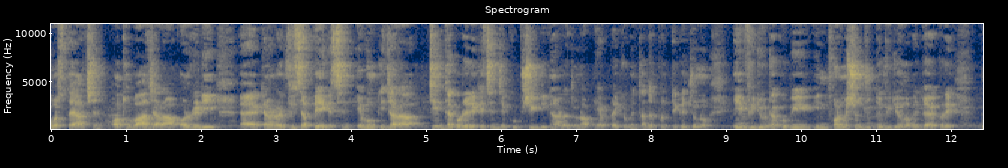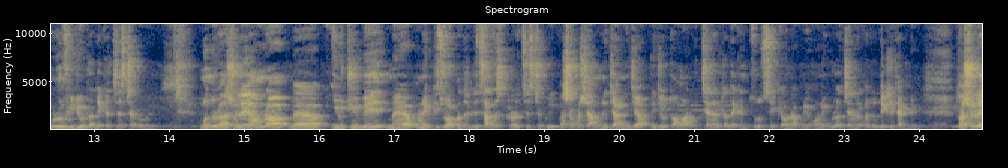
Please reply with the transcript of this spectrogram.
অবস্থায় আছেন, অথবা যারা অলরেডি কানাডার ভিসা পেয়ে গেছেন, এবং কি যারা চিন্তা করে রেখেছেন যে খুব শীঘ্রই কানাডার জন্য আপনি অ্যাপ্লাই করবেন, তাদের প্রত্যেকের জন্য এই ভিডিওটা খুবই ইনফরমেশন যুক্ত ভিডিও হবে। দয়া করে পুরো ভিডিওটা দেখার চেষ্টা করবেন। বন্ধুরা আসলে আমরা ইউটিউবে অনেক কিছু আপনাদেরকে সাজেস্ট করার চেষ্টা করি। পাশাপাশি আপনি জানি যে আপনি যেহেতু আমার চ্যানেলটা দেখেন তো সেই কারণে আপনি অনেকগুলো চ্যানেল হয়তো দেখে থাকবেন। তো আসলে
